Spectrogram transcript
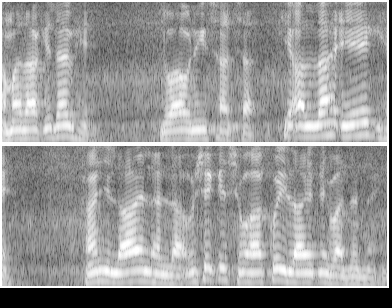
ہمارا عقیدہ بھی ہے، دعا ہونے کے ساتھ ساتھ کہ اللہ ایک ہے۔ ہاں جی لا اللہ، اسے کے سوا کوئی لائق عبادت نہیں۔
